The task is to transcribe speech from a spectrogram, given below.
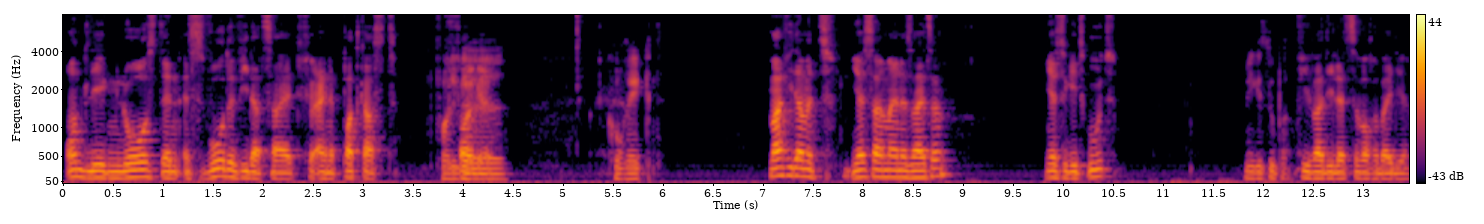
und legen los, denn es wurde wieder Zeit für eine Podcast-Folge. Folge. Korrekt. Mal wieder mit Jesse an meiner Seite. Jesse geht's gut. Mir geht's super. Wie war die letzte Woche bei dir?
